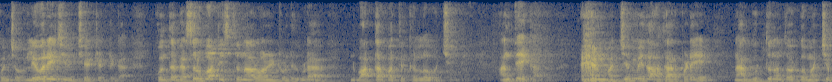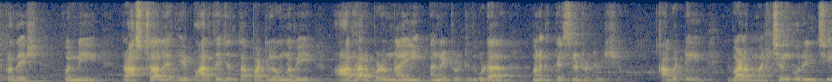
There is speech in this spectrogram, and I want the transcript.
కొంచెం లివరేజ్ ఇచ్చేటట్టుగా కొంత వెసులుబాటు ఇస్తున్నారు అనేటువంటిది కూడా వార్తాపత్రికల్లో వచ్చింది. అంతేకాదు మద్యం మీద ఆధారపడే నాకు గుర్తున్నంత వరకు మధ్యప్రదేశ్ కొన్ని రాష్ట్రాలు ఏ భారతీయ జనతా పార్టీలో ఉన్నవి ఆధారపడి ఉన్నాయి అనేటువంటిది కూడా మనకు తెలిసినటువంటి విషయం. కాబట్టి ఇవాళ మద్యం గురించి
